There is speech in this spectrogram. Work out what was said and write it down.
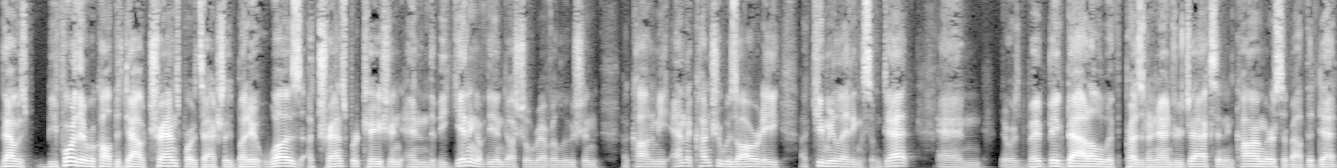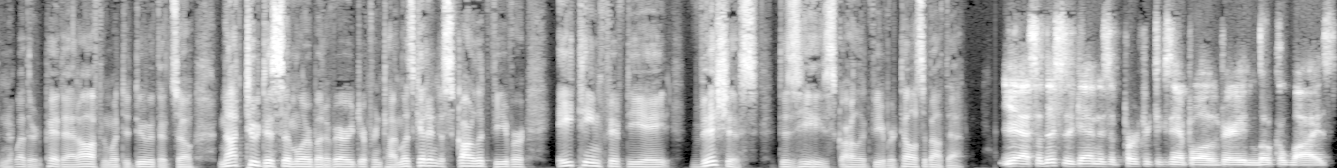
That was before they were called the Dow Transports, actually, but it was a transportation and the beginning of the Industrial Revolution economy, and the country was already accumulating some debt. And there was a big battle with President Andrew Jackson in Congress about the debt and whether to pay that off and what to do with it. So, not too dissimilar, but a very different time. Let's get into scarlet fever, 1858, vicious disease, scarlet fever. Tell us about that. Yeah, so this again is a perfect example of a very localized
